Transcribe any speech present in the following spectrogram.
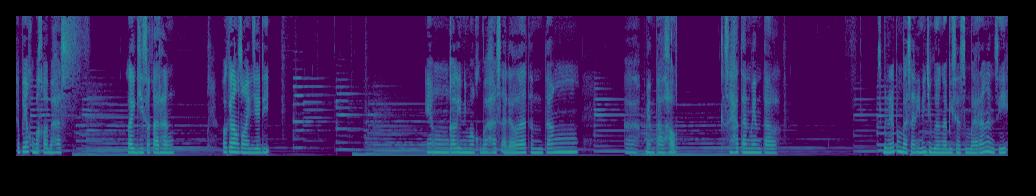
Tapi aku bakal bahas lagi sekarang. Oke langsung aja jadi yang kali ini mau aku bahas adalah tentang uh, mental health. Kesehatan mental Sebenarnya pembahasan ini juga nggak bisa sembarangan sih.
